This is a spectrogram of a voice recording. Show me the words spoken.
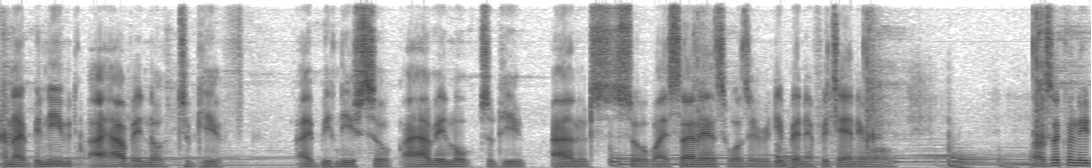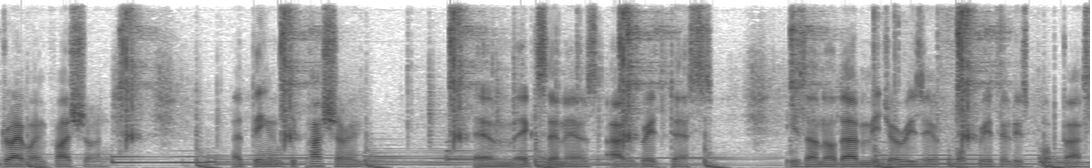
and i believe i have lot to give I believe so. I have lot to give, and so my silence wasn't really benefiting anyone. Uh, secondly, drive and passion. I think the passion, um, excellence, and greatness is another major reason for creating this podcast.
